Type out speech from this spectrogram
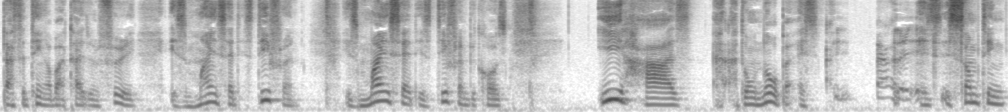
that's the thing about Tyson Fury. His mindset is different. His mindset is different because he has I don't know, but it's, it's something.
